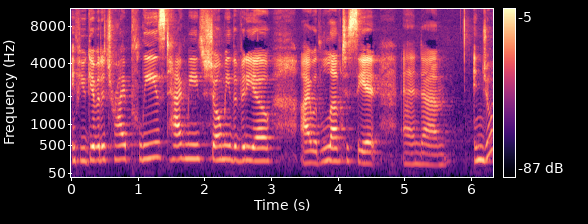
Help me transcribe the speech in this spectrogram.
If you give it a try, please tag me, show me the video. I would love to see it and um, enjoy.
